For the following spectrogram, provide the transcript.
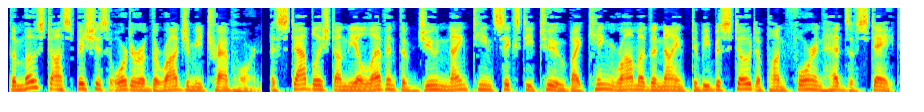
The most auspicious order of the Rajamitrabhorn, established on the 11th of June 1962 by King Rama IX to be bestowed upon foreign heads of state.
